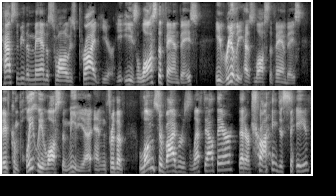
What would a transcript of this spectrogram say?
has to be the man to swallow his pride here. He, he's lost the fan base he really has lost the fan base. They've completely lost the media. And for the lone survivors left out there that are trying to save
